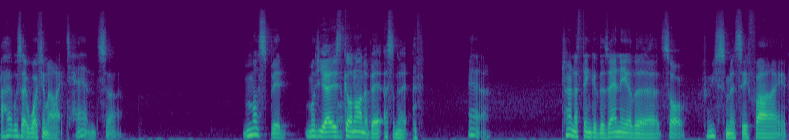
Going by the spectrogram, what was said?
I was like watching it at like ten, so must be, Yeah, it's gone on a bit, hasn't it? yeah. Trying to think if there's any other sort of Christmassified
